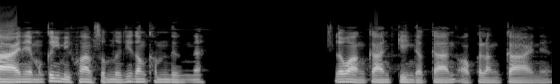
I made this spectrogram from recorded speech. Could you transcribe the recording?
กายเนี่ยมันก็ยังมีความสมดุลที่ต้องคำนึงนะระหว่างการกินกับการออกกำลังกายเนี่ย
